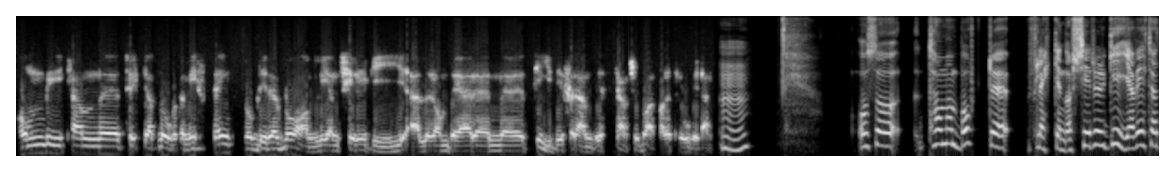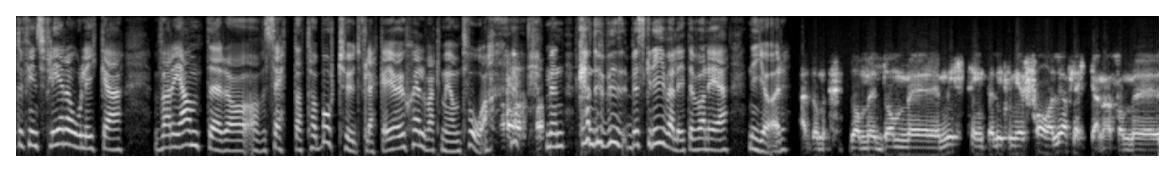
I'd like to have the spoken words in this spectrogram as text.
Om vi kan eh, tycka att något är misstänkt då blir det vanligen kirurgi eller om det är en eh, tidig förändring kanske bara tar ett prov i den. Mm. Och så tar man bort eh, fläcken då, kirurgi. Jag vet ju att det finns flera olika varianter av, av sätt att ta bort hudfläckar. Jag har ju själv varit med om två. Men kan du be beskriva lite vad ni, ni gör? De, de, de eh, misstänkta lite mer farliga fläckarna som, eh,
